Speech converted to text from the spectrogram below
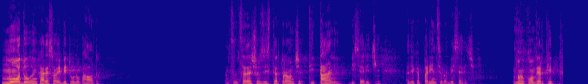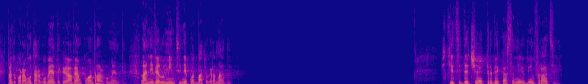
modul în care s-au iubit unul pe altul. Îți înțelegi ce au zis Tertulian? Titanii bisericii, adică părinților bisericii. M-am convertit pentru că au avut argumente, că eu aveam contraargumente. La nivelul minții ne pot bate o grămadă. Știți de ce trebuie ca să ne iubim frații?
